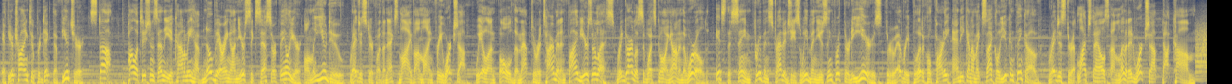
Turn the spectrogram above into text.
if you're trying to predict the future, stop Politicians and the economy have no bearing on your success or failure. Only you do. Register for the next live online free workshop. We'll unfold the map to retirement in five years or less, regardless of what's going on in the world. It's the same proven strategies we've been using for 30 years through every political party and economic cycle you can think of. Register at lifestylesunlimitedworkshop.com.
